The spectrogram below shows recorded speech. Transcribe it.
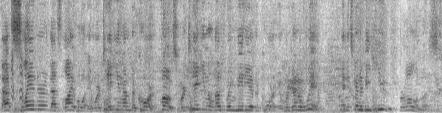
That's slander, that's libel, and we're taking them to court. Folks, we're taking the left-wing media to court, and we're gonna win. And it's gonna be huge for all of us.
